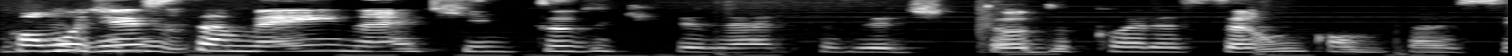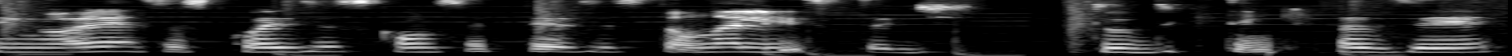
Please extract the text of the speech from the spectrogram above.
Como disse também, né, que em tudo que fizer, fazer de todo o coração, como para o Senhor, essas coisas com certeza estão na lista de tudo que tem que fazer,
